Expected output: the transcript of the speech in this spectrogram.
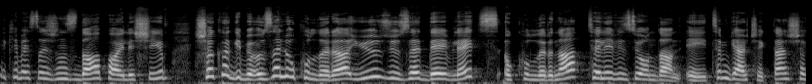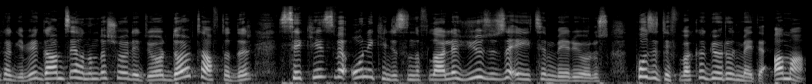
İki mesajınızı daha paylaşayım. Şaka gibi özel okullara, yüz yüze devlet okullarına televizyondan eğitim gerçekten şaka gibi. Gamze Hanım da şöyle diyor. 4 haftadır 8 ve 12. sınıflarla yüz yüze eğitim veriyoruz. Pozitif vaka görülmedi ama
